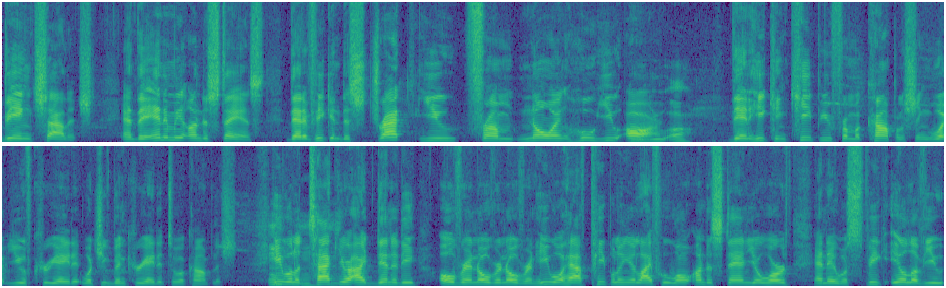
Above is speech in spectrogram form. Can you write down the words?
being challenged. And the enemy understands that if he can distract you from knowing who you are, You are. then he can keep you from accomplishing what you've created, what you've been created to accomplish. He will mm-hmm. attack mm-hmm. your identity over and over and over, and he will have people in your life who won't understand your worth and they will speak ill of you,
